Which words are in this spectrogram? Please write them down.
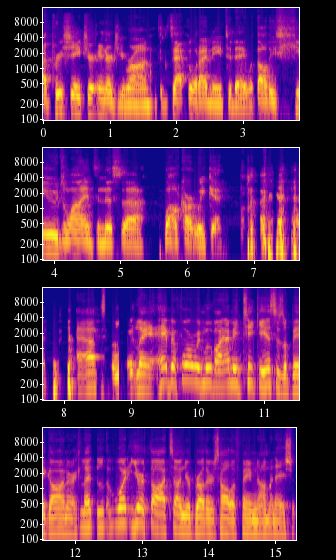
I appreciate your energy, Ron. It's exactly what I need today with all these huge lines in this uh, wild card weekend. Absolutely. Hey, before we move on, I mean, Tiki, this is a big honor. Let what your thoughts on your brother's Hall of Fame nomination?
